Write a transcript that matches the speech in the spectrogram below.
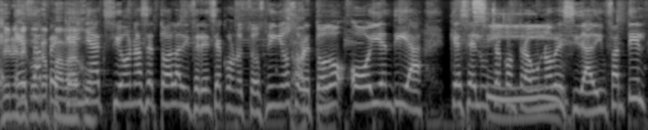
que de esa pequeña acción hace toda la diferencia con nuestros niños, sobre todo hoy en día que se lucha Sí. contra una obesidad infantil.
